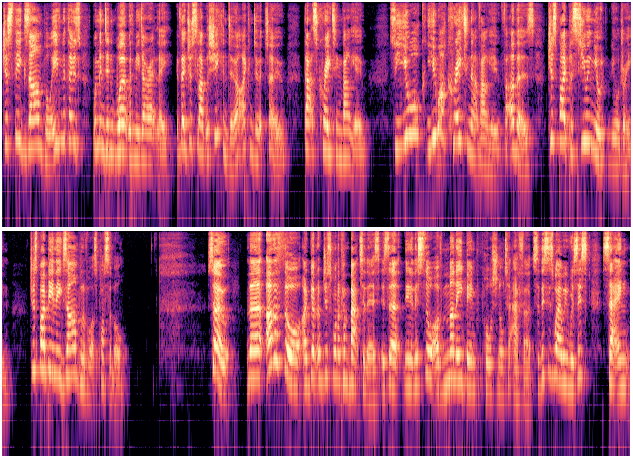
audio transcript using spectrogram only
Just the example, even if those women didn't work with me directly, if they just like, well, she can do it, I can do it too. That's creating value. So you're you are creating that value for others just by pursuing your, your dream, just by being the example of what's possible. So the other thought I just want to come back to this is that you know this thought of money being proportional to effort. So this is where we resist setting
